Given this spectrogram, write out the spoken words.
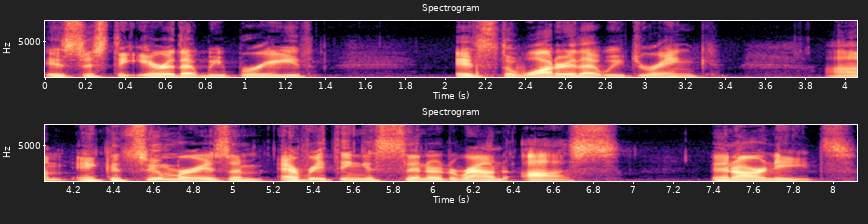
is just the air that we breathe, it's the water that we drink. Um, in consumerism, everything is centered around us and our needs.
